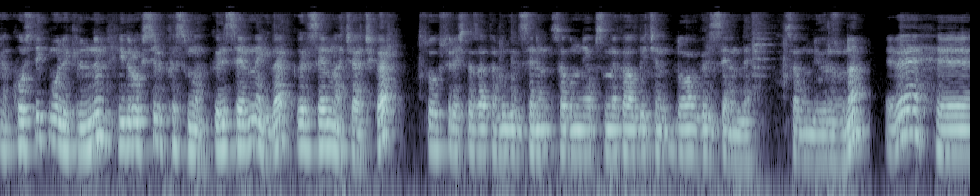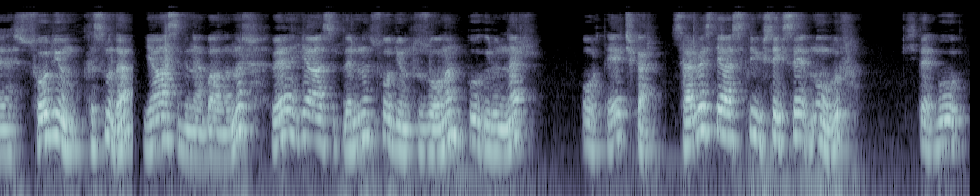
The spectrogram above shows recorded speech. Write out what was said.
e, kostik molekülünün hidroksil kısmı gliserine gider. Gliserin açığa çıkar. Soğuk süreçte zaten bu gliserin sabunun yapısında kaldığı için doğal gliserin de sabun diyoruz buna. E, ve e, sodyum kısmı da yağ asidine bağlanır ve yağ asitlerinin sodyum tuzu olan bu ürünler ortaya çıkar. Serbest yağ asidi yüksekse ne olur? İşte bu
